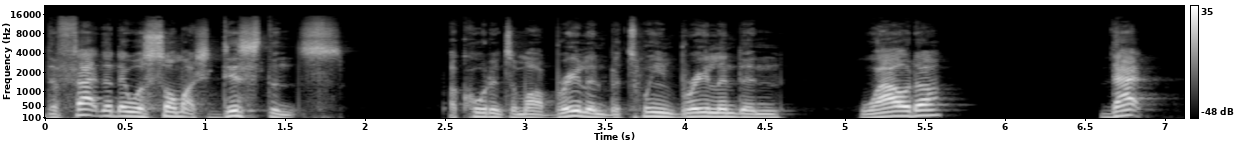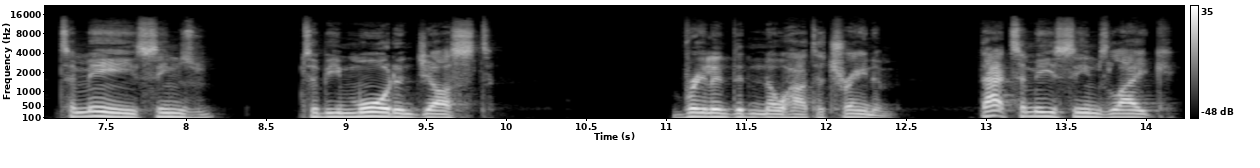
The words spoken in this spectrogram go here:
the fact that there was so much distance, according to Mark Breland, between Breland and Wilder, that to me seems to be more than just Breland didn't know how to train him. That to me seems like,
